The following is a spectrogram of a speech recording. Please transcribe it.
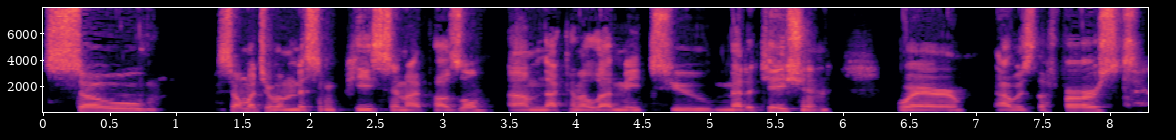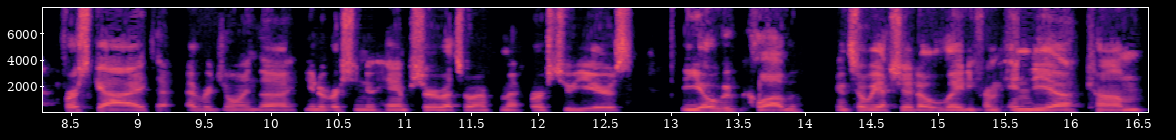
so so much of a missing piece in my puzzle. Um, that kind of led me to meditation, where I was the first first guy to ever join the University of New Hampshire. That's where I'm for my first two years. The yoga club, and so we actually had a lady from India come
